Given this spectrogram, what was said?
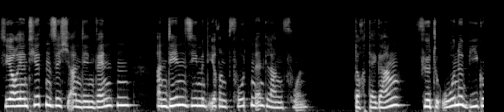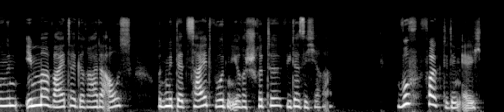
Sie orientierten sich an den Wänden, an denen sie mit ihren Pfoten entlangfuhren. Doch der Gang führte ohne Biegungen immer weiter geradeaus und mit der Zeit wurden ihre Schritte wieder sicherer. Wuff folgte dem Elch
